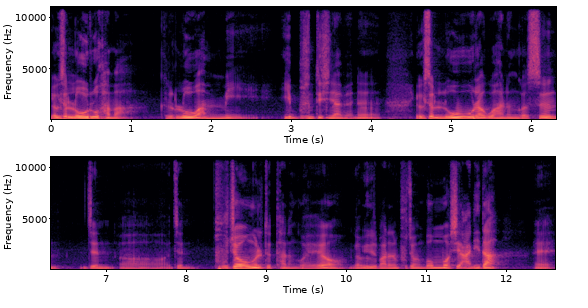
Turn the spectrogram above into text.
여기서 로루하마 그리고 로암미 이 무슨 뜻이냐면은 여기서 로라고 하는 것은 이제 어 이제 부정을 뜻하는 거예요. 그러니까 여기서 말하는 부정 은 뭐뭇이 아니다. 예,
